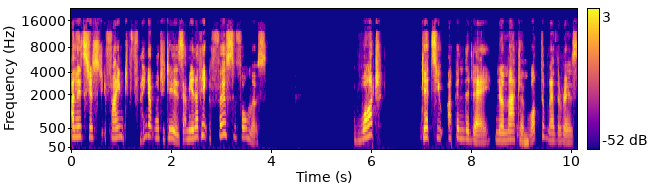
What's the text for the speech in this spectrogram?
And it's just find find out what it is. I mean, I think first and foremost, what gets you up in the day, no matter Mm. what the weather is,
